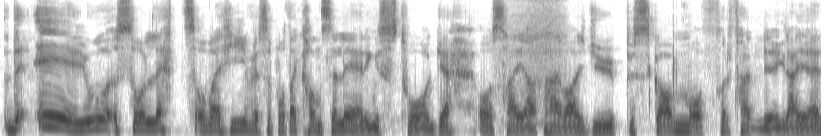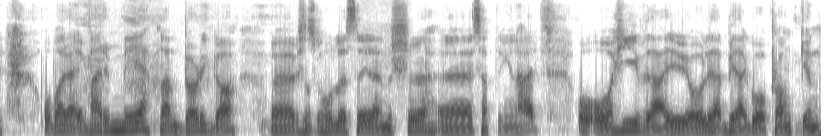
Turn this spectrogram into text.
Det er jo så lett å bare hive seg på det kanselleringstoget og si at det her var djup skam og forferdelige greier, og bare være med på den bølga, eh, hvis man skal holde seg i den sjøsettingen her, og, og hive deg og be deg gå planken.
